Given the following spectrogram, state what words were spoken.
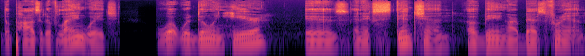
the positive language, what we're doing here is an extension of being our best friend.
